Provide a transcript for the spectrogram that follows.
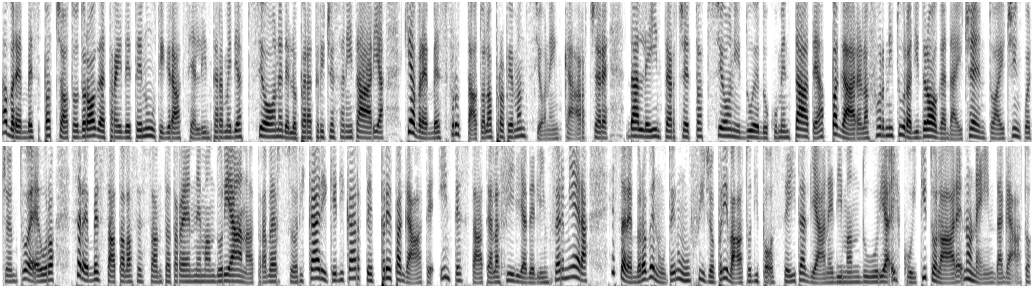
avrebbe spacciato droga tra i detenuti grazie all'intermediazione dell'operatrice sanitaria che avrebbe sfruttato la propria mansione in carcere. Dalle intercettazioni due documentate a pagare la fornitura di droga dai 100 ai 500 euro sarebbe stata la 63enne manduriana attraverso ricariche di carte prepagate intestate alla figlia dell'infermiera e sarebbero avvenute in un ufficio privato di poste italiane di Manduria, il cui titolare non è indagato.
